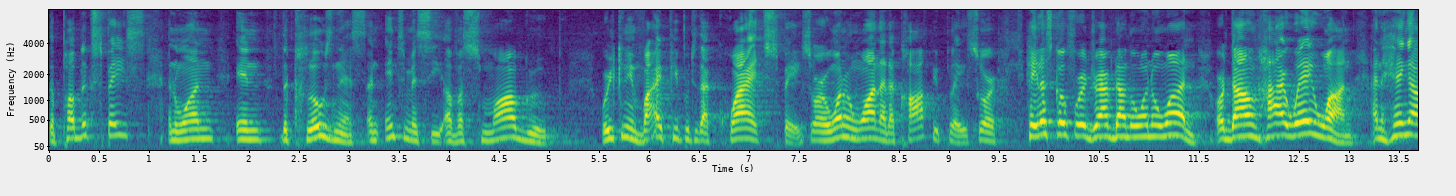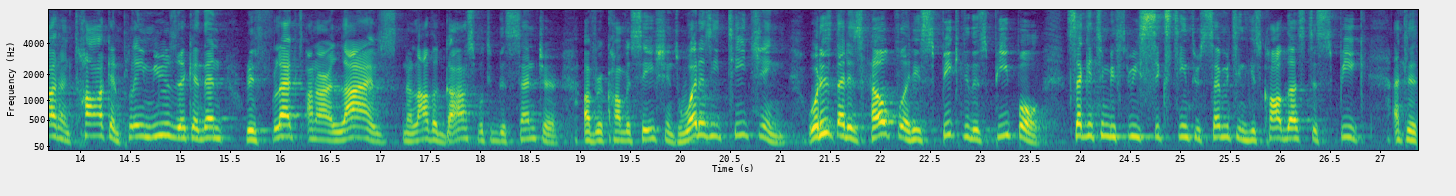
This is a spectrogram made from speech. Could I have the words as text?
the public space and one in the closeness and intimacy of a small group where you can invite people to that quiet space or a one on one at a coffee place or, hey, let's go for a drive down the 101 or down Highway 1 and hang out and talk and play music and then reflect on our lives and allow the gospel to be the center of your conversations. What is he teaching? What is that is helpful that he's speaking to these people? 2 Timothy 3 16 through 17, he's called us to speak and to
